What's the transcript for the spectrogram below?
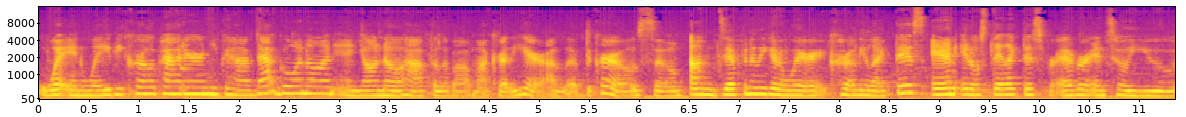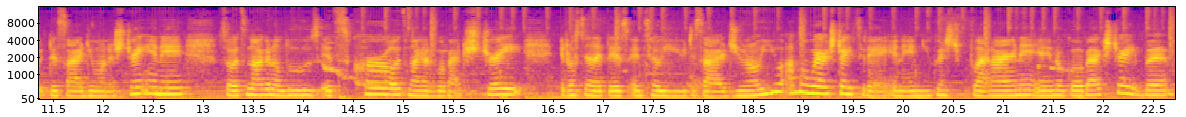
wet and wavy curl pattern. You can have that going on and y'all know how i feel about my curly hair. I love the curls so i'm definitely gonna wear it curly like this and it'll stay like this forever until you decide you want to straighten it. So it's not gonna lose its curl it's not gonna go back straight. It'll stay like this until you decide you know you i'm gonna wear it straight today and then you can flat iron it and it'll go back straight. But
